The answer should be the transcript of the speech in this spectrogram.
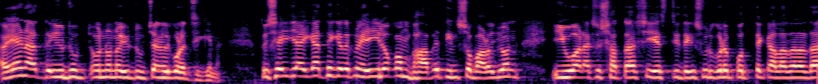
আমি জানি না ইউটিউব অন্য অন্য ইউটিউব চ্যানেল করেছি কিনা। তো সেই জায়গা থেকে দেখুন এইরকমভাবে তিনশো বারো জন ইউআর একশো সাতাশি এসটি থেকে শুরু করে প্রত্যেকে আলাদা আলাদা,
